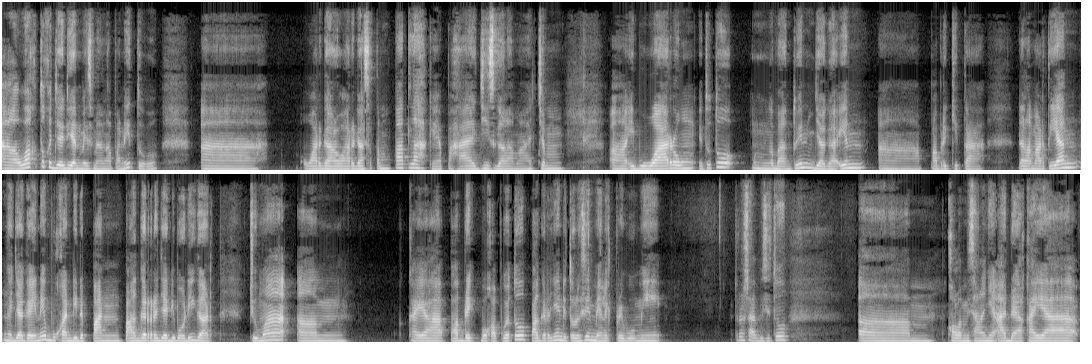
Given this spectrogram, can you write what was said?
uh, waktu kejadian Mei 98 itu uh, warga-warga setempat lah kayak Pak Haji segala macem uh, ibu warung itu tuh ngebantuin jagain uh, pabrik kita. Dalam artian ngejagainnya bukan di depan pagar jadi bodyguard cuma um, kayak pabrik bokap gue tuh pagarnya ditulisin milik pribumi. Terus habis itu um, kalau misalnya ada kayak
